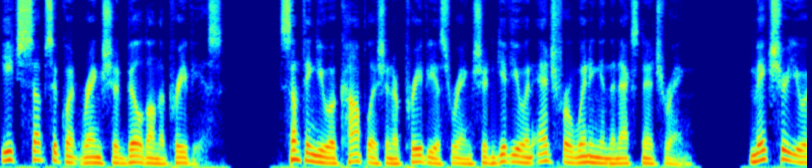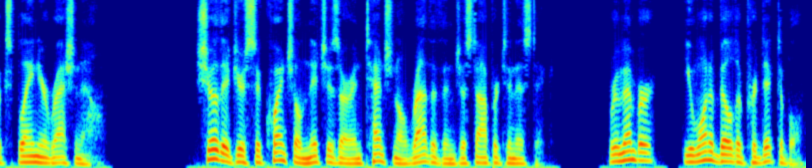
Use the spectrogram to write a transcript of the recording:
Each subsequent ring should build on the previous. Something you accomplish in a previous ring should give you an edge for winning in the next niche ring. Make sure you explain your rationale. Show that your sequential niches are intentional rather than just opportunistic. Remember, you want to build a predictable,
